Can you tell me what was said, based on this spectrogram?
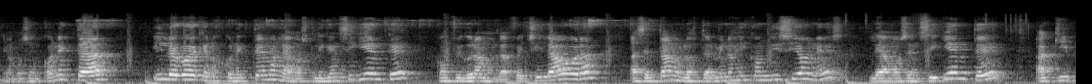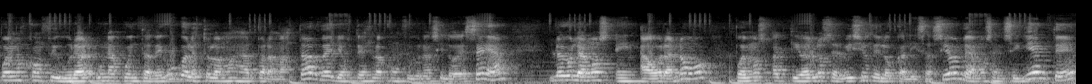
Le damos en conectar. Y luego de que nos conectemos le damos clic en siguiente. Configuramos la fecha y la hora. Aceptamos los términos y condiciones. Le damos en siguiente Aquí podemos configurar una cuenta de Google, esto lo vamos a dejar para más tarde, ya ustedes lo configuran si lo desean. Luego le damos en ahora no, podemos activar los servicios de localización, le damos en siguiente.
